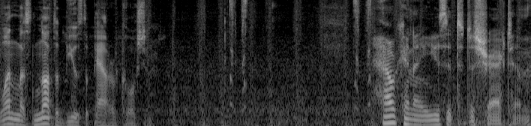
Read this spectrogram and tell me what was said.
One must not abuse the power of caution. How can I use it to distract him?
